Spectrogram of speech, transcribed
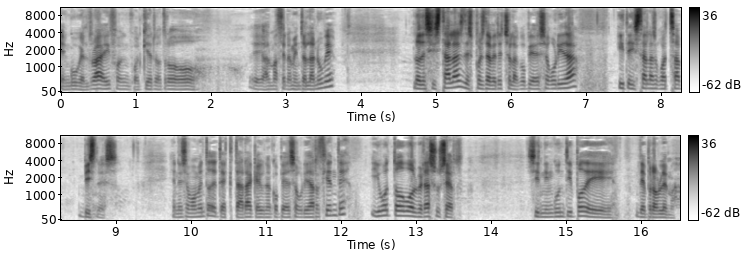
en Google Drive o en cualquier otro eh, almacenamiento en la nube. Lo desinstalas después de haber hecho la copia de seguridad y te instalas WhatsApp Business. En ese momento detectará que hay una copia de seguridad reciente y todo volverá a su ser, sin ningún tipo de, de problema.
